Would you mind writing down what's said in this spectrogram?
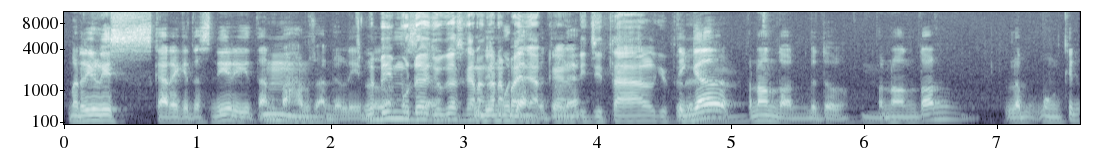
merilis karya kita sendiri tanpa harus ada label. Hmm. Lebih mudah juga sekarang Lebih karena mudah, banyak betul yang ya. digital gitu. Tinggal dan- penonton betul. Penonton le- mungkin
